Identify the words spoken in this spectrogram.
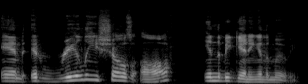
And it really shows off in the beginning of the movie.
